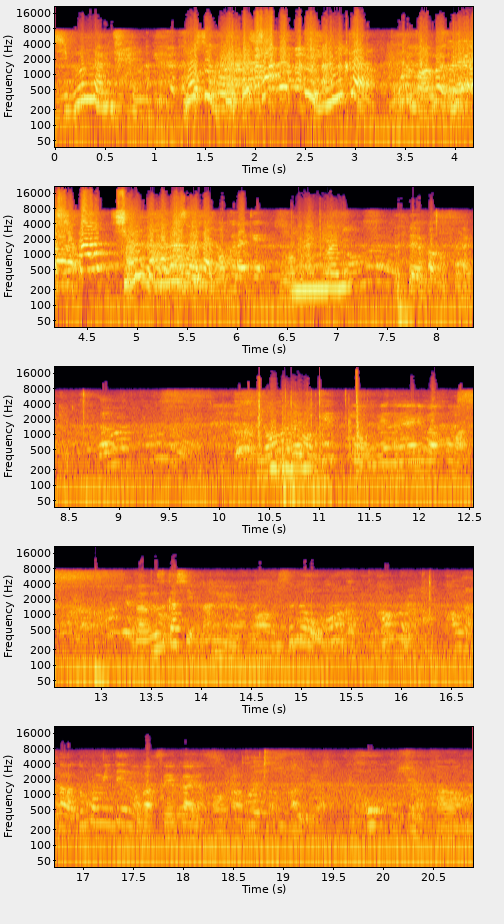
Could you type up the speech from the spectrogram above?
自分らみたいに。ボソボソ喋っていいから。俺もあんまり一番ちゃんと話してた僕だけ。ほんまに。それは僕だけでも結構目のやり場困る。まあ難しいよな、あそれは思わなかっただからどこ見てんのが正解なのか分からない感じや。あ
